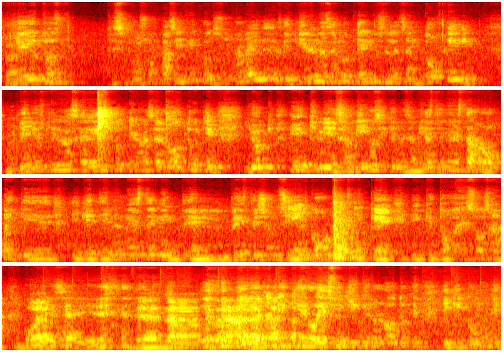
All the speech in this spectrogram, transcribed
Claro. Y hay otros que si no son pacíficos, son rebeldes, que quieren hacer lo que a ellos se les antoje, que ellos quieren hacer esto, quieren hacer lo otro, que yo, eh, que mis amigos y que mis amigas tienen esta ropa y que, y que tienen este el PlayStation 5 y que, y que todo eso, o sea, Goles ahí. Eh, no, no, no, y yo también quiero eso y yo quiero lo otro, que, y que como que,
